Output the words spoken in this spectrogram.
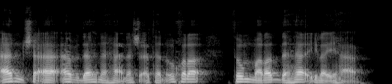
أنشأ أبدانها نشأة أخرى ثم ردها إليها.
